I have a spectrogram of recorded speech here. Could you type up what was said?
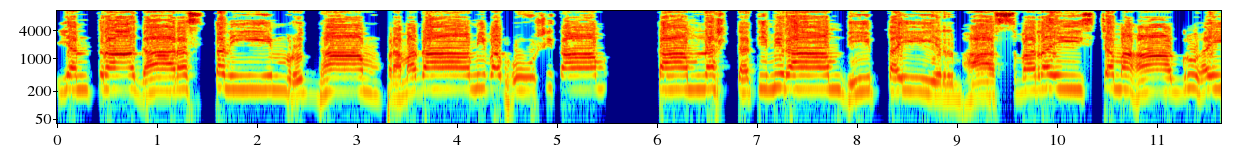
యంత్రాగారస్తనీం వృద్ధాం ప్రమదామివ భూషితాం తాం నష్టతిమిరాం దీప్తైర్భాస్వరైశ్చ మహాగృహై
